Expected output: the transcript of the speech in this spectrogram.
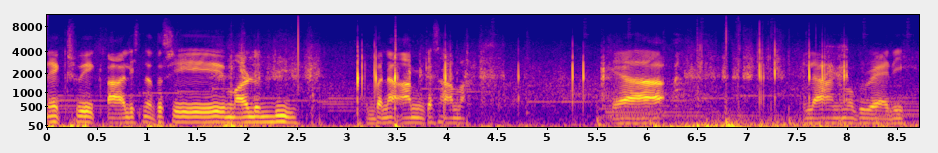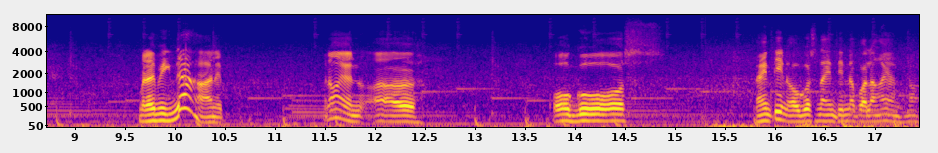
Next week, aalis na to si Marlon D. Iba na aming kasama. Kaya, kailangan na mag-ready. Malamig na, hanip. Ano ngayon? Ah, August 19, August 19 na pala ngayon, no?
